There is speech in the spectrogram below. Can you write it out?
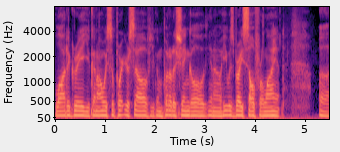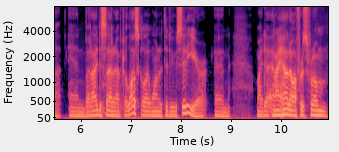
law degree, you can always support yourself. You can put out a shingle. You know, he was very self reliant. Uh, and but I decided after law school I wanted to do city year, and my dad and I had offers from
